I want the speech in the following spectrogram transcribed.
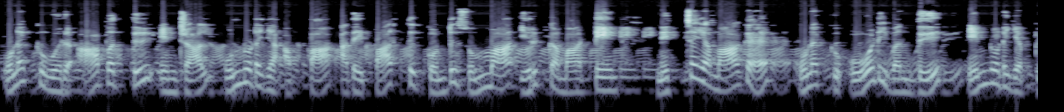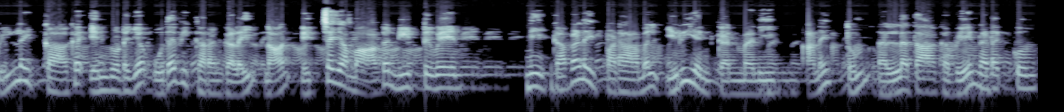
உனக்கு ஒரு ஆபத்து என்றால் உன்னுடைய அப்பா அதை பார்த்து கொண்டு சும்மா இருக்க மாட்டேன். நிச்சயமாக உனக்கு ஓடி வந்து என்னுடைய பிள்ளைக்காக என்னுடைய உதவிக்கரங்களை நான் நிச்சயமாக நீட்டுவேன். நீ கவலைப்படாமல் இரு என் கண்மணி. அனைத்தும் நல்லதாகவே நடக்கும்.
